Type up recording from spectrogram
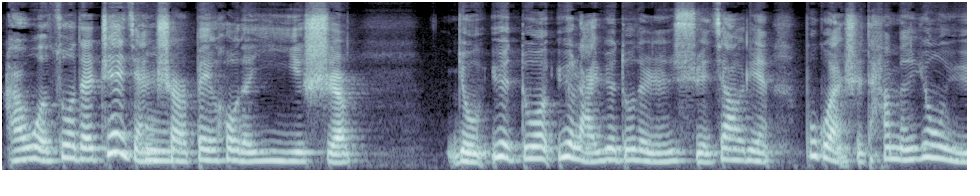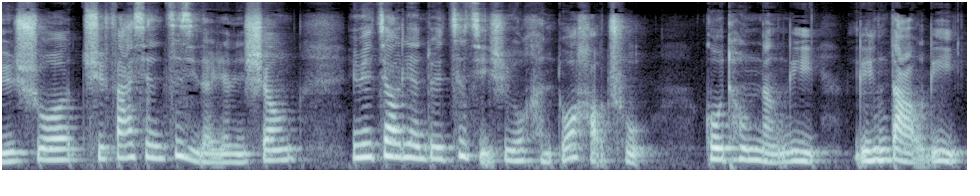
而我做的这件事儿背后的意义是。有越多越来越多的人学教练，不管是他们用于说去发现自己的人生，因为教练对自己是有很多好处，沟通能力、领导力，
